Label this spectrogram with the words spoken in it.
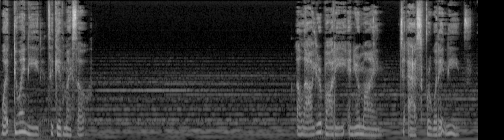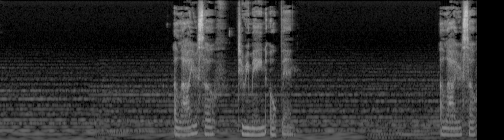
What do I need to give myself? Allow your body and your mind to ask for what it needs. Allow yourself to remain open. Allow yourself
